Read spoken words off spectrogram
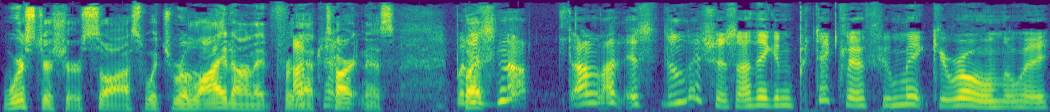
Worcestershire sauce, which relied on it for that Okay. tartness. But, it's not. I like, it's delicious. I think, in particular, if you make your own the way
